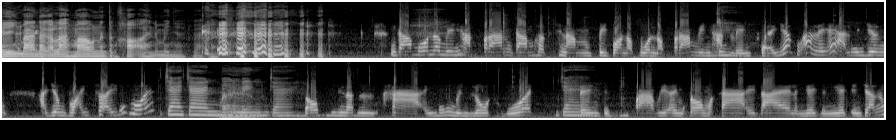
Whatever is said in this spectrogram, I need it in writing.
លេងបានតែកន្លះម៉ោងនឹងទាំងហក់ហើយណាមីងហើយបាទកាលមុនមីងហាត់ប្រានកម្មហឹកឆ្នាំ2014 15មីងហាត់លេងស្រីពួកអាលេងអីអាលេងយើងអាយើងវាយស្រីហ្នឹងមួយចាចាណាមីងចាដល់មីងនៅហាអីហ្នឹងមីងលោតរួចចាលេងទៅប៉ាវាអីម្ដងមកកាអីដែរល្ងាចល្ងាចអីចឹងណា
